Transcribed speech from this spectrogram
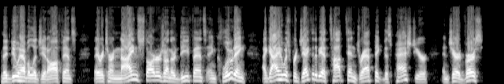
They do have a legit offense. They return nine starters on their defense, including a guy who was projected to be a top 10 draft pick this past year, and Jared Verse.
